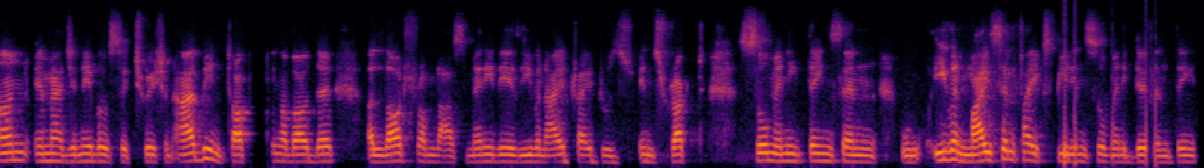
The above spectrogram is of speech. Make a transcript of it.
unimaginable situation. I've been talking about that a lot from last many days. Even i try to instruct so many things and even myself i experience so many different things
